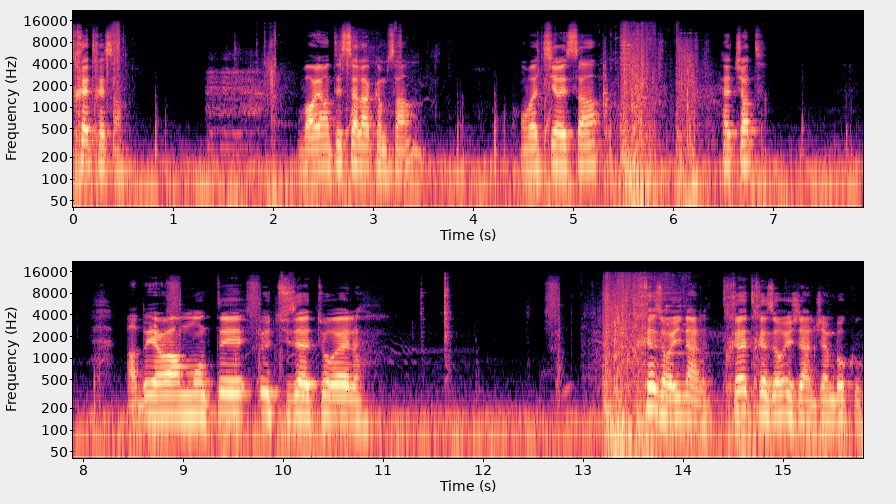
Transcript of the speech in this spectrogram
Très, très simple. On va orienter ça là, comme ça. On va tirer ça. Headshot. Alors, il doit y avoir monté, utiliser la tourelle. très original. Très très original, j'aime beaucoup.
